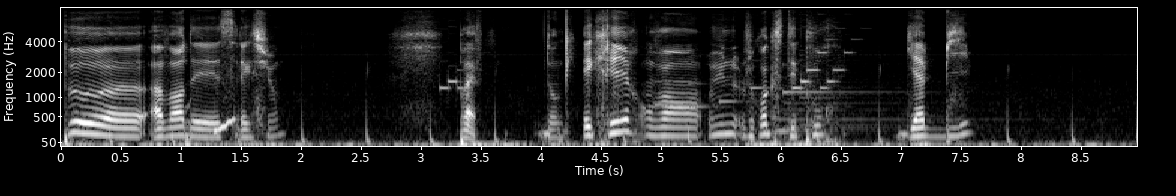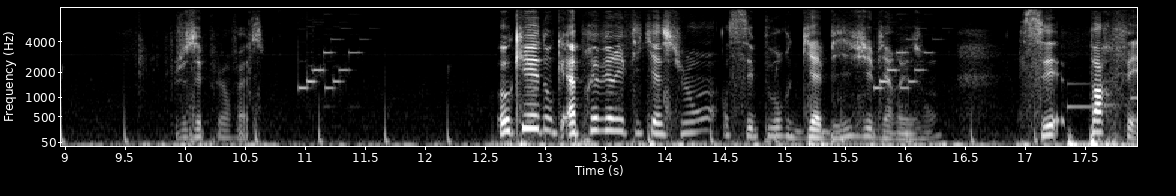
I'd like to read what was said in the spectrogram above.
peut euh, avoir des sélections. Bref. Donc écrire, on va en une... Je crois que c'était pour Gabi. Je sais plus en fait. Ok, donc après vérification, c'est pour Gabi, j'ai bien raison. C'est parfait.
